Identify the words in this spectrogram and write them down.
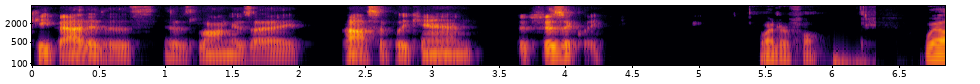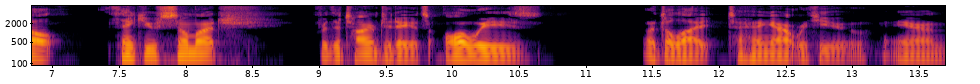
keep at it as as long as I possibly can uh, physically. Wonderful. Well, thank you so much for the time today. It's always a delight to hang out with you and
